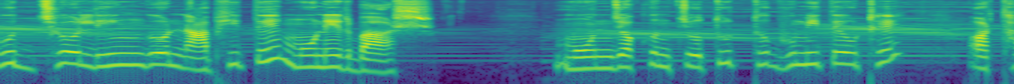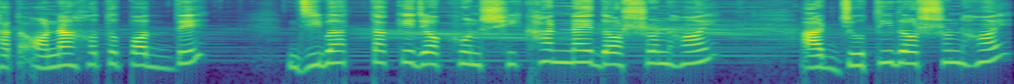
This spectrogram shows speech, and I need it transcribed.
গুজ্জ লিঙ্গ, নাভিতে মনের বাস। মন যখন চতুর্থ ভূমিতে ওঠে, অর্থাৎ অনাহত পদ্মে জীবাত্মাকে যখন শিখার ন্যায় দর্শন হয় আর জ্যোতি দর্শন হয়,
